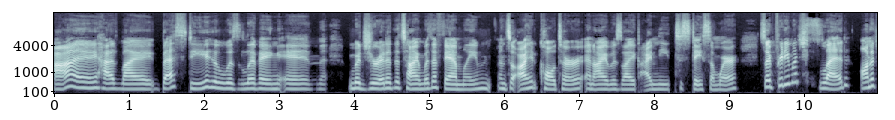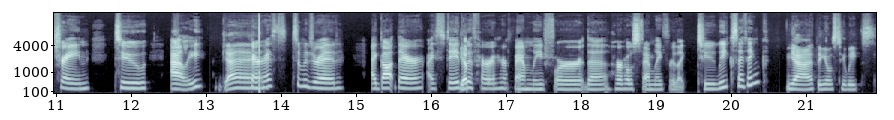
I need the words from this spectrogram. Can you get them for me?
i had my bestie who was living in madrid at the time with a family. And so i had called her and i was like i need to stay somewhere. So i pretty much fled on a train to Allie. Yeah. Paris to Madrid. I got there. I stayed yep. with her and her family for the her host family for like two weeks, I think. Yeah, I think it was two weeks.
